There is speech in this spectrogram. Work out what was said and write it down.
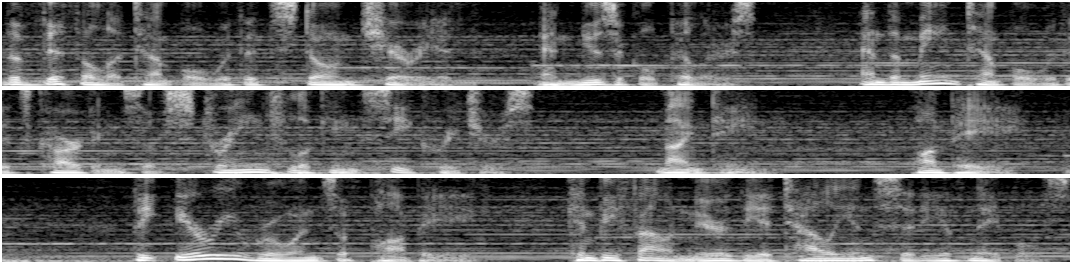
the Vithala Temple with its stone chariot and musical pillars, and the main temple with its carvings of strange-looking sea creatures. 19. Pompeii. The eerie ruins of Pompeii can be found near the Italian city of Naples.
